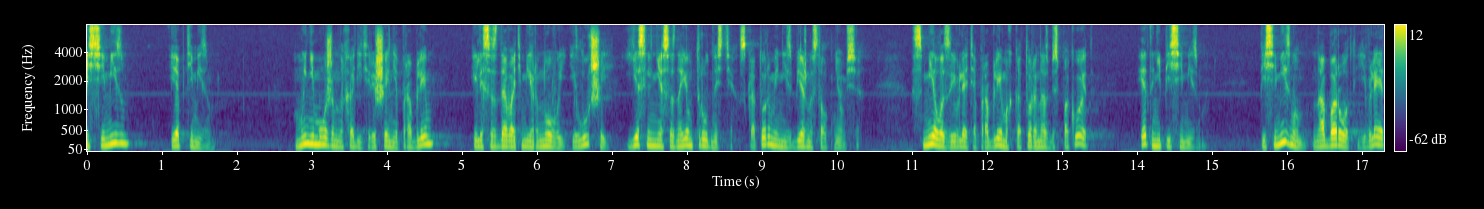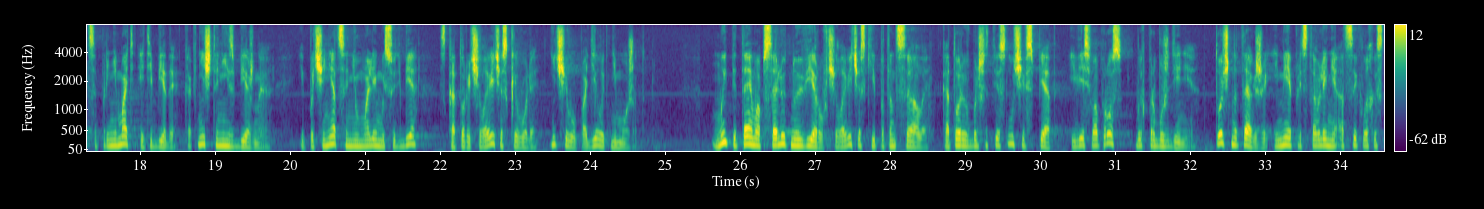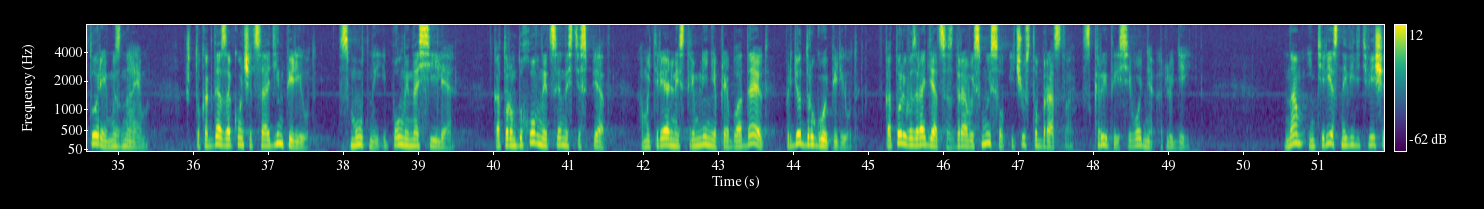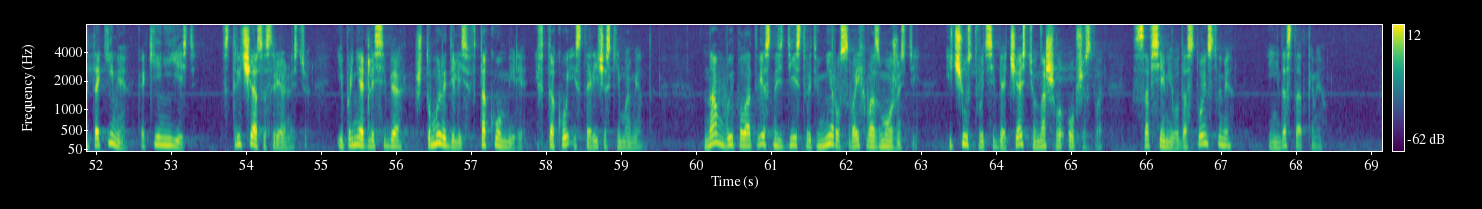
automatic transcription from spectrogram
Пессимизм и оптимизм. Мы не можем находить решение проблем или создавать мир новый и лучший, если не осознаем трудности, с которыми неизбежно столкнемся. Смело заявлять о проблемах, которые нас беспокоят, это не пессимизм. Пессимизмом, наоборот, является принимать эти беды как нечто неизбежное и подчиняться неумолимой судьбе, с которой человеческая воля ничего поделать не может. Мы питаем абсолютную веру в человеческие потенциалы, которые в большинстве случаев спят, и весь вопрос в их пробуждении. Точно так же, имея представление о циклах истории, мы знаем, что когда закончится один период, смутный и полный насилия, в котором духовные ценности спят, а материальные стремления преобладают, придет другой период, в который возродятся здравый смысл и чувство братства, скрытые сегодня от людей. Нам интересно видеть вещи такими, какие они есть, встречаться с реальностью – и принять для себя, что мы родились в таком мире и в такой исторический момент. Нам выпала ответственность действовать в меру своих возможностей и чувствовать себя частью нашего общества со всеми его достоинствами и недостатками.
